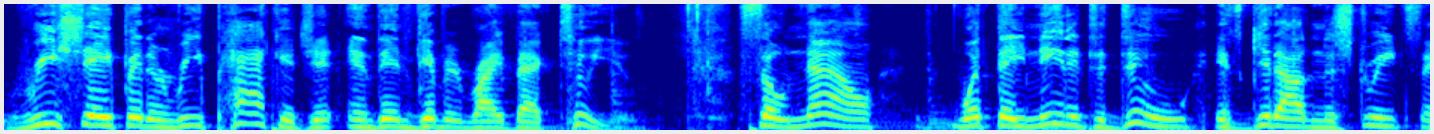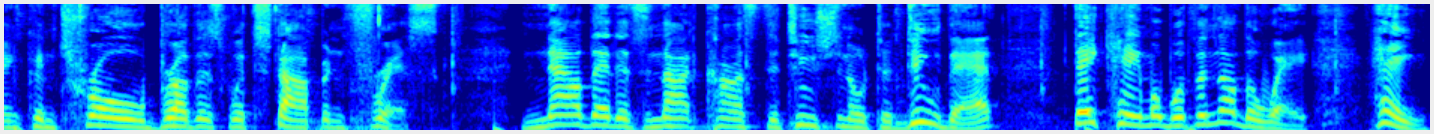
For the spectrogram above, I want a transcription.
reshape it and repackage it and then give it right back to you. So now what they needed to do is get out in the streets and control brothers with stop and frisk. Now that it's not constitutional to do that, they came up with another way. Hey,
